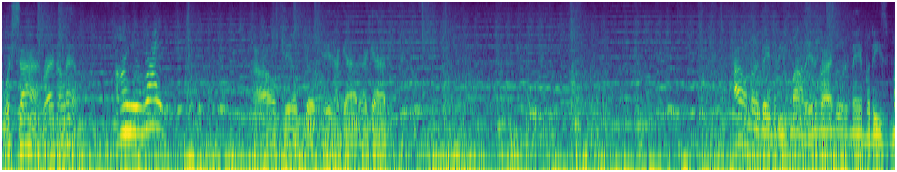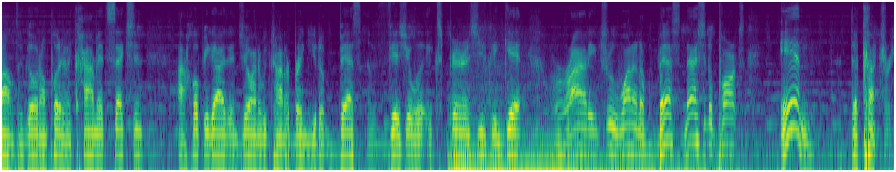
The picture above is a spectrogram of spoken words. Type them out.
What side? Right or left? On your right. Oh, okay, okay, okay. I got it. I got it. I don't know the name of these mountains. Anybody know the name of these mountains? Go and put it in the comment section. I hope you guys enjoyed it. We're trying to bring you the best visual experience you can get riding through one of the best national parks in the country.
